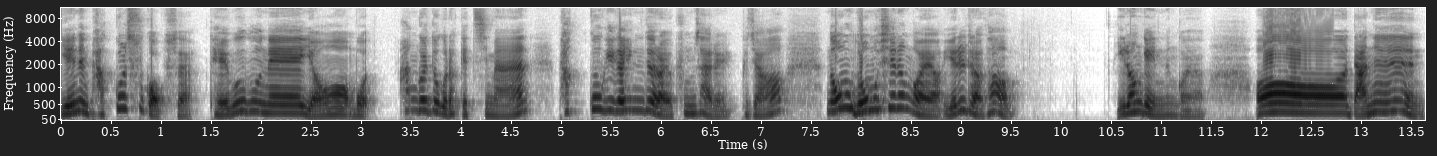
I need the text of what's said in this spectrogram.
얘는 바꿀 수가 없어요. 대부분의 영어 뭐 한글도 그렇겠지만 바꾸기가 힘들어요. 품사를. 그죠? 너무 너무 싫은 거예요. 예를 들어서 이런 게 있는 거예요. 어, 나는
